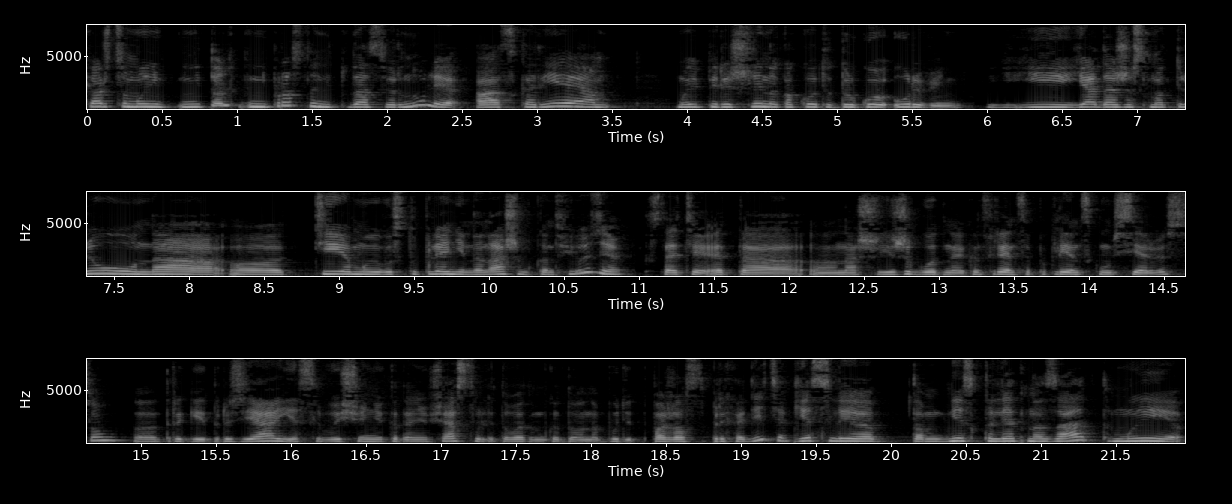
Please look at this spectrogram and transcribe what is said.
Кажется, мы не, не, только, не просто не туда свернули, а скорее мы перешли на какой-то другой уровень. И я даже смотрю на э, темы выступлений на нашем конфьюзе. Кстати, это э, наша ежегодная конференция по клиентскому сервису. Э, дорогие друзья, если вы еще никогда не участвовали, то в этом году она будет. Пожалуйста, приходите. Если там несколько лет назад мы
